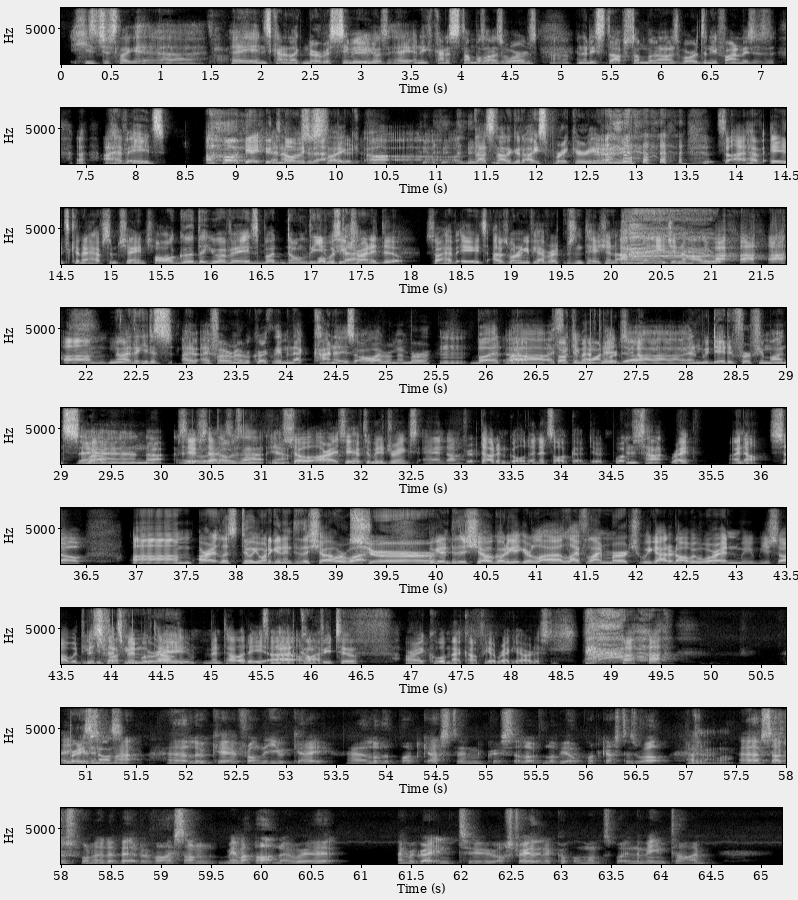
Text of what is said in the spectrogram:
he's just like, hey, uh, hey, and he's kind of like nervous seeming. Yeah, He goes, hey, and he kind of stumbles on his words, Uh-huh. and then he stops stumbling on his words, and he finally just, uh, I have AIDS, Oh yeah, you and I was just that, like, dude. oh, that's not a good icebreaker. You know what I mean? so I have AIDS. Can I have some change? All good that you have AIDS, but don't leave. What was he that. trying to do? So I have AIDS. I was wondering if you have representation. I'm an agent in Hollywood. Um, No, I think he just, I, if I remember correctly, I mean, that kind of is all I remember. mm. But Wow. uh, I Fucked think he wanted, you know? uh, and we dated for a few months, Wow. and uh, it- that was that. Yeah. So all right, so you have too many drinks, and I'm dripped out in gold, and it's all good, dude. Whoops. And it's hot. right? I know. So, um, all right, let's do. it. You want to get into the show or what? Sure. We'll get into the show. Go to get your uh, Lifeline merch. We got it all. We wore it, and we you saw it with the It's That's fucking mentality. mentality It's uh, mad alive. comfy too. All right, cool. Matt Comfy, a reggae artist. Hey, Brady Chris St. and Austin. Matt. Uh, Luke here from the UK. I uh, love the podcast, and Chris, I love, love your podcast as well. Okay, well, Uh, so I just wanted a bit of advice on me and my partner. We're emigrating to Australia in a couple of months, but in the meantime,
